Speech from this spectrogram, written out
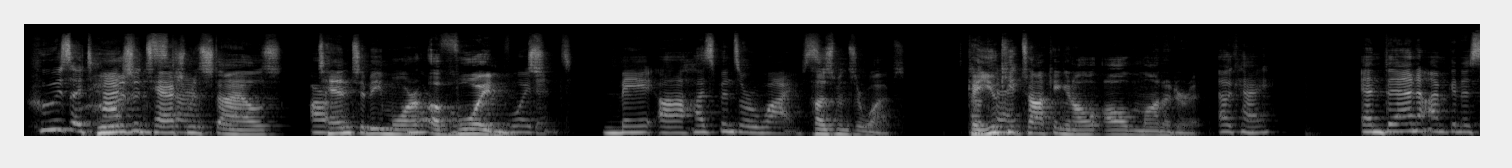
whose attachment, whose attachment styles styles tend to be more, more avoidant? avoidant? May, uh, husbands or wives? Husbands or wives? Okay, you keep talking and I'll, I'll monitor it. Okay. And then I'm going to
